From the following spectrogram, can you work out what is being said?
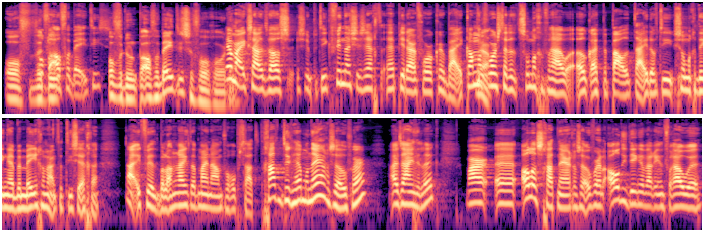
Of we, Of doen, alfabetisch. of we doen op alfabetische volgorde. Ja, maar ik zou het wel sympathiek vinden als je zegt... heb je daar een voorkeur bij? Ik kan me Ja. voorstellen dat sommige vrouwen ook uit bepaalde tijden... of die sommige dingen hebben meegemaakt, dat die zeggen... nou, ik vind het belangrijk dat mijn naam voorop staat. Het gaat natuurlijk helemaal nergens over, uiteindelijk. Maar eh, alles gaat nergens over. En al die dingen waarin vrouwen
